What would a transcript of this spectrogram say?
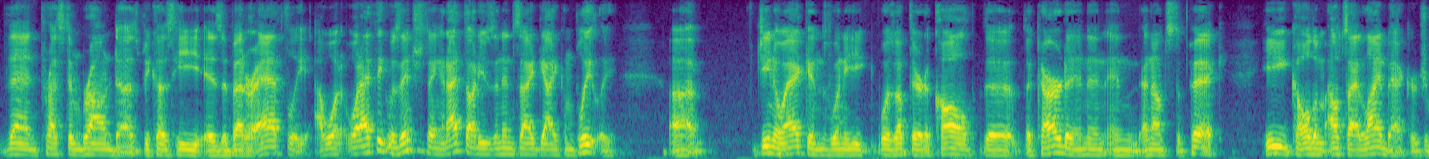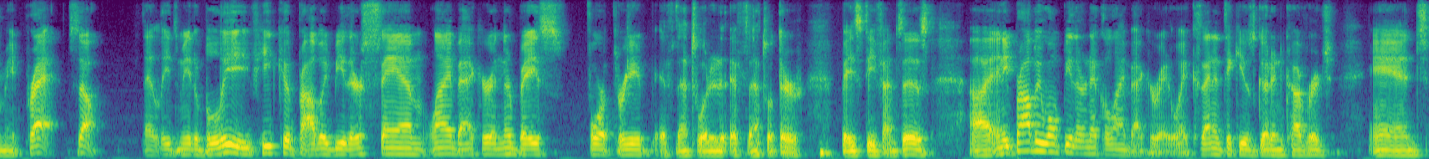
than Preston Brown does because he is a better athlete. What what I think was interesting, and I thought he was an inside guy completely. Uh, Geno Atkins, when he was up there to call the the card in and, and announce the pick, he called him outside linebacker Jermaine Pratt. So that leads me to believe he could probably be their Sam linebacker in their base four three if that's what it if that's what their base defense is, uh, and he probably won't be their nickel linebacker right away because I didn't think he was good in coverage and.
